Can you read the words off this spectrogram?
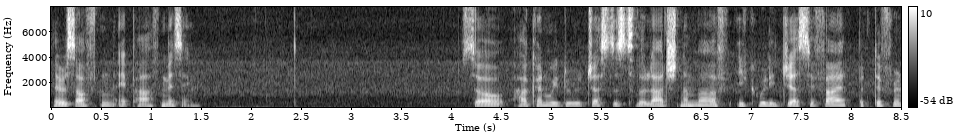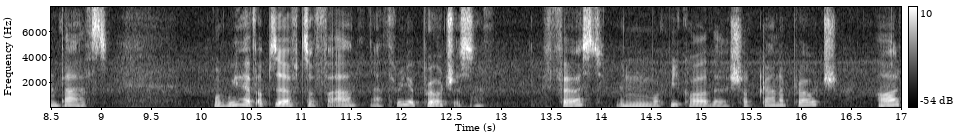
there is often a path missing. So how can we do justice to the large number of equally justified but different paths? What we have observed so far are three approaches. First, in what we call the shotgun approach, all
